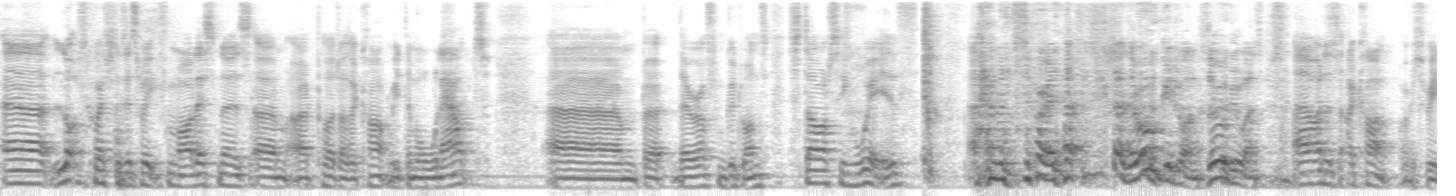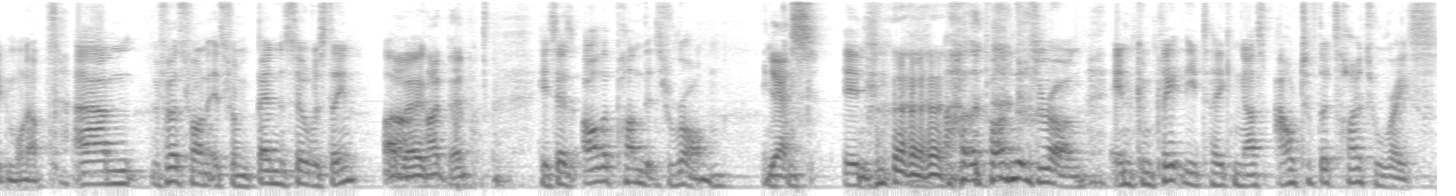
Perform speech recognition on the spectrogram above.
Uh, lots of questions this week from our listeners. Um, I apologise, I can't read them all out. Um, but there are some good ones. Starting with, sorry, no, they're all good ones. They're all good ones. Um, I just I can't obviously read them all now. Um, the first one is from Ben Silverstein. Hi, Oh, Ben. hi, Ben. He says, "Are the pundits wrong?" In Yes. in, are the pundits wrong in completely taking us out of the title race?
